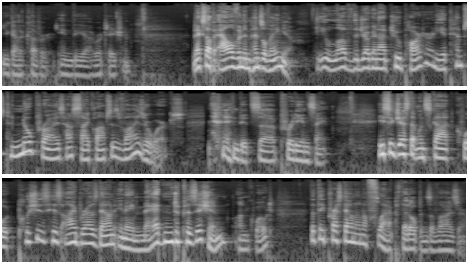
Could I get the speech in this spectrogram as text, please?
you got to cover in the uh, rotation. Next up, Alvin in Pennsylvania. He loved the Juggernaut two parter and he attempts to no prize how Cyclops' visor works. and it's uh, pretty insane. He suggests that when Scott, quote, pushes his eyebrows down in a maddened position, unquote, that they press down on a flap that opens a visor.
